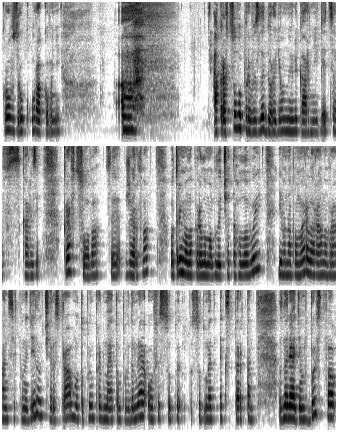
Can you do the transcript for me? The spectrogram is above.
кров з рук у раковині. А, а Кравцову перевезли до районної лікарні, йдеться в скарзі. Кравцова, це жертва, отримала перелом обличчя та голови, і вона померла рано вранці в понеділок через травму тупим предметом, повідомляє Офіс судмедексперта. Знаряддям вбивства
